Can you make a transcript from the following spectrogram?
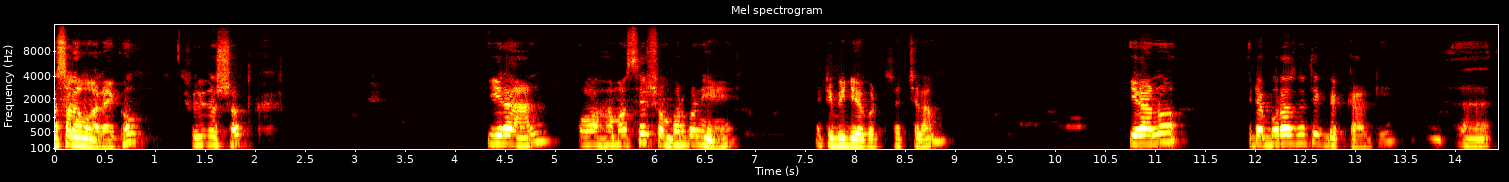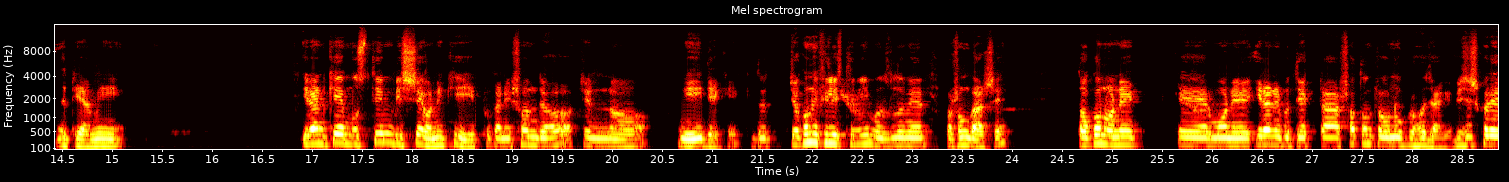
আসসালামু আলাইকুম। সুধী দর্শক, ইরান ও হামাসের সম্পর্ক নিয়ে একটি ভিডিও করতে চাচ্ছিলাম। ইরানও এটা ভূরাজনৈতিক ব্যাখ্যা আর কি। যেটি আমি ইরানকে মুসলিম বিশ্বে অনেকেই একটুখানি সন্দেহ চিহ্ন নিয়েই দেখে, কিন্তু যখনই ফিলিস্তিনি মুসলিমের প্রসঙ্গ আসে, তখন অনেকের মনে ইরানের প্রতি একটা স্বতন্ত্র অনুগ্রহ জাগে। বিশেষ করে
